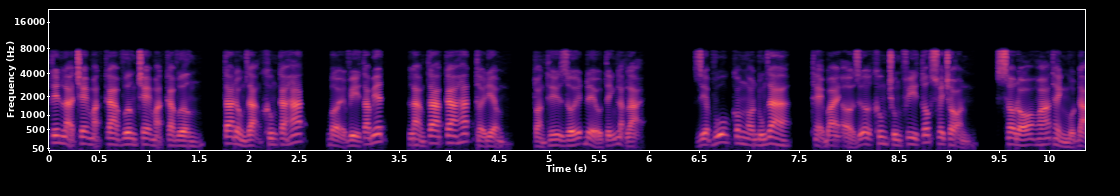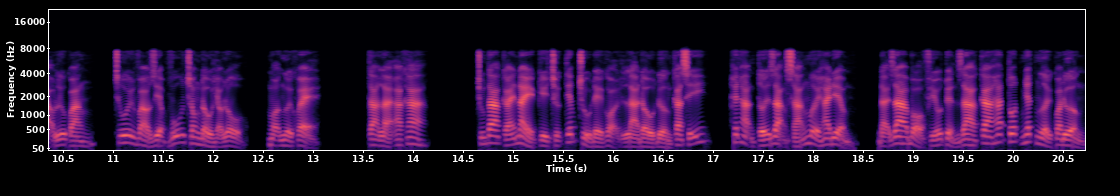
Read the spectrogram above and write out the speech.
tên là che mặt ca vương, che mặt ca vương, ta đồng dạng không ca hát, bởi vì ta biết, làm ta ca hát thời điểm, toàn thế giới đều tĩnh lặng lại. Diệp vũ con ngón đúng ra, thẻ bài ở giữa không trung phi tốc xoay tròn, sau đó hóa thành một đạo lưu quang, chui vào diệp vũ trong đầu hẻo lộ mọi người khỏe? Ta là a kha. Chúng ta cái này kỳ trực tiếp chủ đề gọi là đầu đường ca sĩ hết hạn tới dạng sáng mười hai điểm, đại gia bỏ phiếu tuyển ra ca hát tốt nhất người qua đường,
